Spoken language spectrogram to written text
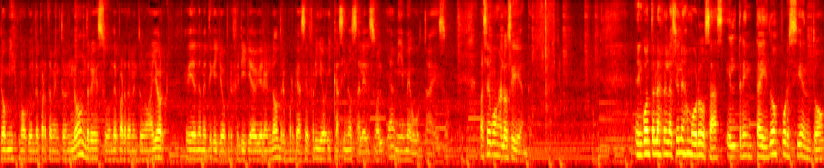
lo mismo que un departamento en Londres o un departamento en Nueva York. Evidentemente que yo preferiría vivir en Londres porque hace frío y casi no sale el sol y a mí me gusta eso. Pasemos a lo siguiente. En cuanto a las relaciones amorosas, el 32%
